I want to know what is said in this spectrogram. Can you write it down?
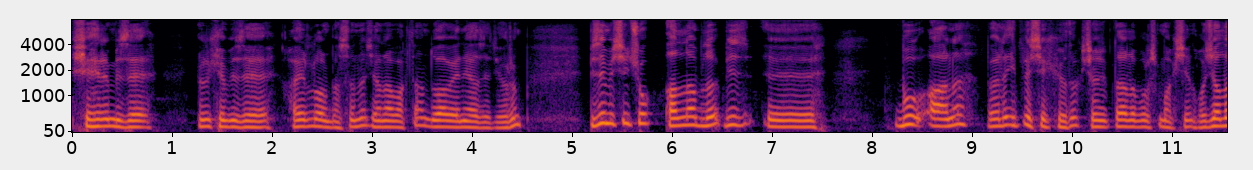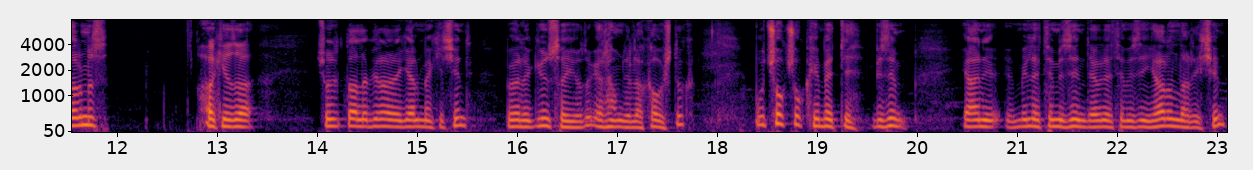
şehrimize, ülkemize hayırlı olmasını Cenab-ı Hak'tan dua ve niyaz ediyorum. Bizim için çok anlamlı. Biz e, bu anı böyle iple çekiyorduk çocuklarla buluşmak için. Hocalarımız hakeza çocuklarla bir araya gelmek için böyle gün sayıyorduk. Elhamdülillah kavuştuk. Bu çok çok kıymetli. Bizim yani milletimizin, devletimizin yarınları için,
